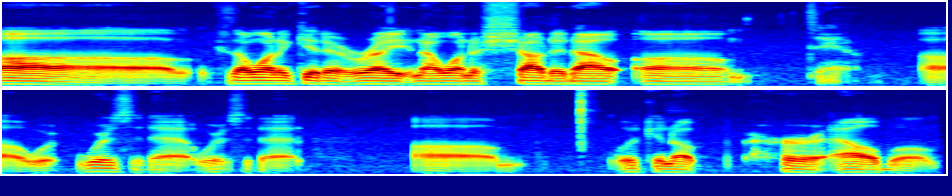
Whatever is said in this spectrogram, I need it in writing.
uh, because I want to get it right and I want to shout it out. Um, damn uh, where, where's it at? Where's it at? Um, looking up her album.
